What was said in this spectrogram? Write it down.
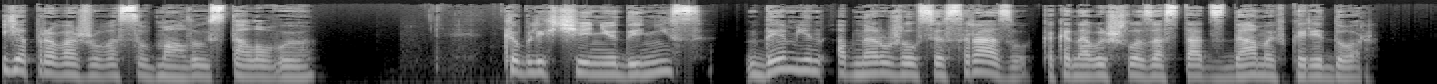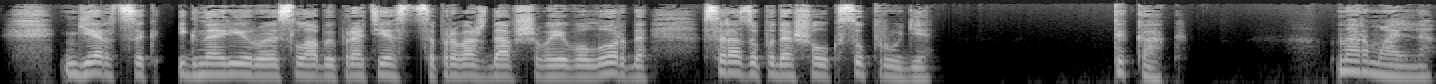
Я провожу вас в малую столовую. К облегчению Денис Демьян обнаружился сразу, как она вышла за стат с дамой в коридор. Герцог, игнорируя слабый протест сопровождавшего его лорда, сразу подошел к супруге. «Ты как?» Нормально.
